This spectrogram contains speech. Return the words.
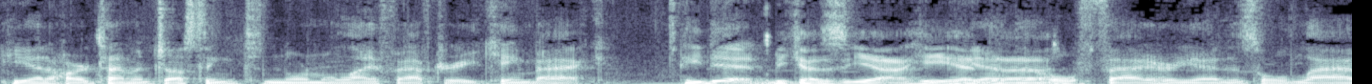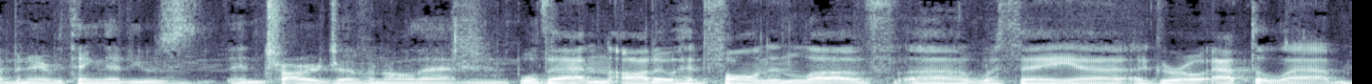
he had a hard time adjusting to normal life after he came back. He did because yeah, he had, He had uh, the whole fact, or he had his whole lab and everything that he was in charge of, and all that. And Well, that and Otto had fallen in love uh, with a uh, a girl at the lab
